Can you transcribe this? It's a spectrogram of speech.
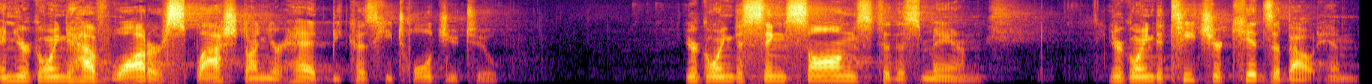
And you're going to have water splashed on your head because he told you to. You're going to sing songs to this man. You're going to teach your kids about him.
